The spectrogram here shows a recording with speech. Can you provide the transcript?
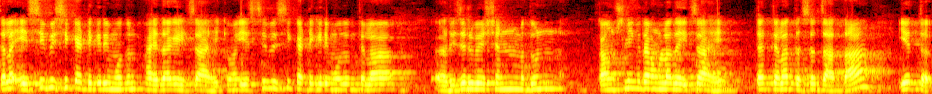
त्याला ए सी बी सी कॅटेगरीमधून फायदा घ्यायचा आहे किंवा ए सी बी सी कॅटेगरीमधून त्याला रिझर्वेशनमधून काउन्सिलिंग राऊंडला जायचं आहे तर त्याला तसं जाता येतं.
